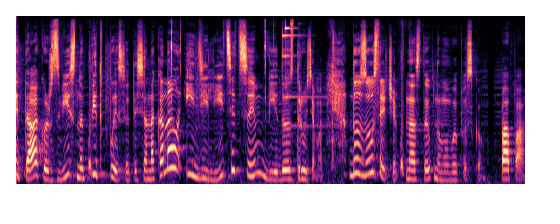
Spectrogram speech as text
і також, звісно, підписуйтеся на канал і діліться цим відео з друзями. До зустрічі в наступному випуску. Па-па!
